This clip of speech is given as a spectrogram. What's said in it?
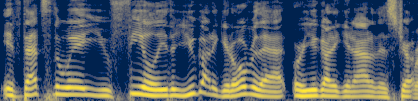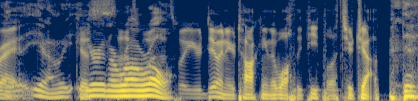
if that's the way you feel, either you got to get over that or you got to get out of this job. Right. Uh, you know, you're in the wrong what- role. That's what you're doing. You're talking to wealthy people. That's your job. They're,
